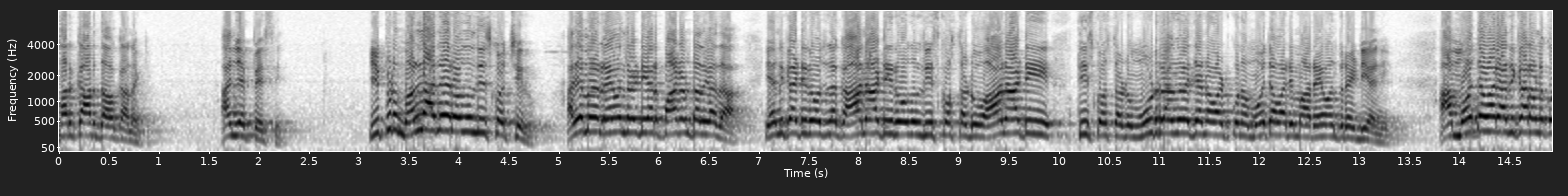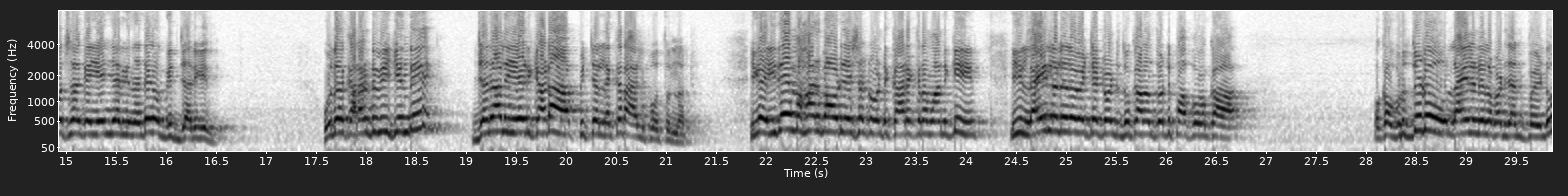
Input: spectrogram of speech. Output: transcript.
సర్కారు దవాఖానకి అని చెప్పేసి. ఇప్పుడు మళ్ళీ అదే రోజులు తీసుకొచ్చారు అదే మన రేవంత్ రెడ్డి గారు పాట ఉంటుంది కదా వెనకటి రోజులకు ఆనాటి రోజులు తీసుకొస్తాడు ఆనాటి తీసుకొస్తాడు మూడు రంగుల జెండా పట్టుకున్న మోతవారి మా రేవంత్ రెడ్డి అని. ఆ మోతవారి అధికారంలోకి వచ్చినాక ఏం జరిగిందంటే ఒక గిది జరిగింది. ఉన్న కరెంటు వీకింది జనాలు ఏడికాడ పిట్టల లెక్క రాలిపోతున్నారు. ఇక ఇదే మహానుభావుడు చేసినటువంటి కార్యక్రమానికి ఈ లైన్లో నిలబెట్టేటువంటి దుకాణంతో పాపం ఒక ఒక వృద్ధుడు లైన్లో నిలబడి చనిపోయిండు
